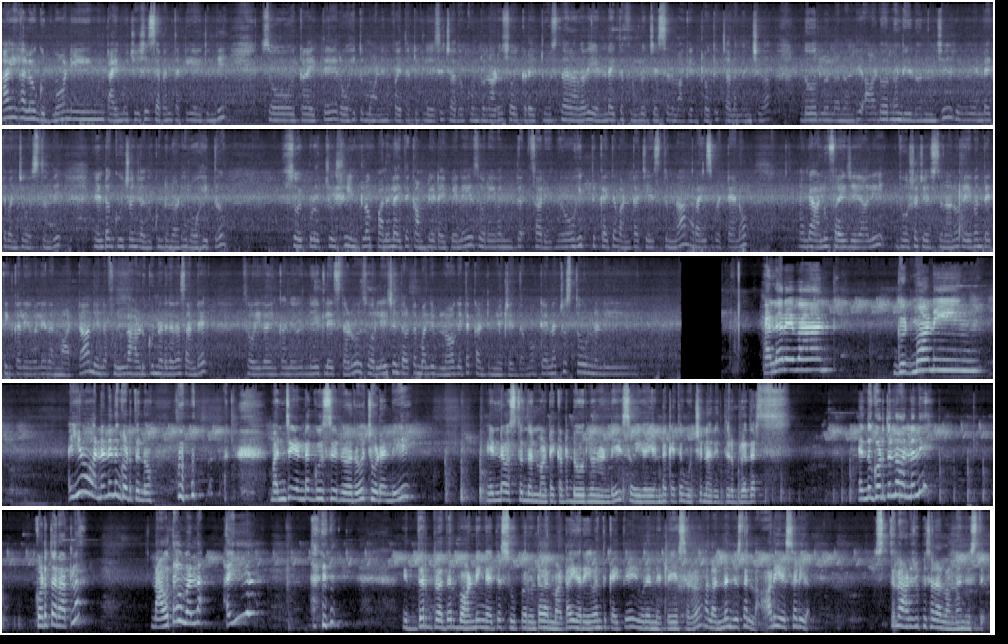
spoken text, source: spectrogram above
Hi hello good morning time వచ్చేసి seven thirty అవుతుంది. So ఇక్కడైతే రోహిత్ మార్నింగ్ ఫైవ్ థర్టీకి లేచి చదువుకుంటున్నాడు. సో ఇక్కడ చూస్తున్నారు కదా ఎండ అయితే ఫుల్ వచ్చేస్తుంది మాకు ఇంట్లోకి. చాలా మంచిగా డోర్లలో నుండి ఆ డోర్ నుండి ఈ డోర్ నుంచి ఎండ అయితే మంచిగా వస్తుంది. ఎండ కూర్చొని చదువుకుంటున్నాడు రోహిత్. సో ఇప్పుడు వచ్చేసి ఇంట్లో పనులు అయితే కంప్లీట్ అయిపోయినాయి. సో రేవంత్ సారీ రోహిత్కి అయితే వంట చేస్తున్నా రైస్ పెట్టాను. అండ్ ఆలు ఫ్రై చేయాలి. దోశ చేస్తున్నాను. రేవంత్ అయితే ఇంకా లేవలేదనమాట నిన్న ఫుల్ ఆడుకున్నాడు కదా సండే సో ఇక ఇంకా లేట్ లేస్తాడు. సో లేచిన తర్వాత మళ్ళీ బ్లాగ్ అయితే కంటిన్యూ చేద్దాం ఓకేనా? చూస్తూ ఉండండి. హలో రేవంత్ గుడ్ మార్నింగ్ అయ్యో అన్న నేను కొడుతున్నావు? మంచి ఎండ కూర్చున్నారు చూడండి. ఎండ వస్తుందన్నమాట ఇక్కడ డోర్లో నుండి సో ఇక ఎండకైతే కూర్చున్నారు ఇద్దరు బ్రదర్స్ ఎందుకు కొడుతున్నావు అన్నని? కొడతారా అట్లా? నవ్వుతావు మళ్ళా. అయ్యా. ఇద్దరు బ్రదర్ బాండింగ్ అయితే సూపర్ ఉంటుంది అనమాట ఇక రేవంత్కి అయితే చూడండి ఎట్లా చేస్తాడో. వాళ్ళ అన్నం చూస్తే లాడి చేస్తాడు ఇక. ఇస్తలు ఆడి చూపిస్తాడు వాళ్ళ అన్నం చూస్తే.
